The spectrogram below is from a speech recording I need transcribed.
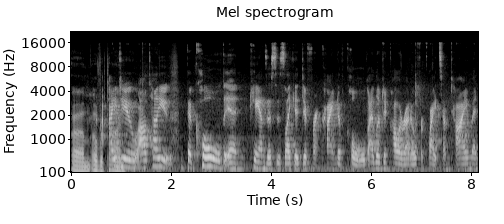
um, over time. I do. I'll tell you, the cold in Kansas is like a different kind of cold. I lived in Colorado for quite some time, and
